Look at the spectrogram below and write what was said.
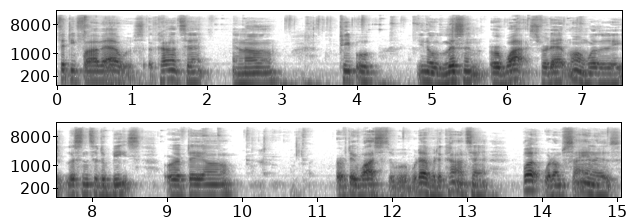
55 hours of content, and um, people, you know, listen or watch for that long, whether they listen to the beats or if they um, or if they watch the, whatever the content. But what I'm saying is,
